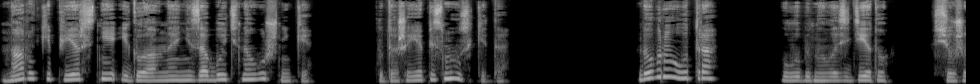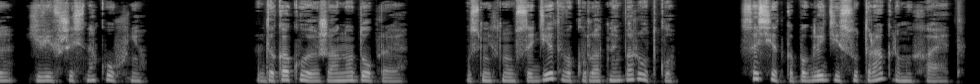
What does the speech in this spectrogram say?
На руки перстни и, главное, не забыть наушники. Куда же я без музыки-то? «Доброе утро!» — улыбнулась деду, все же явившись на кухню. «Да какое же оно доброе!» — усмехнулся дед в аккуратную бородку. «Соседка, погляди, с утра громыхает.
